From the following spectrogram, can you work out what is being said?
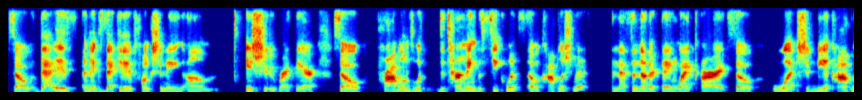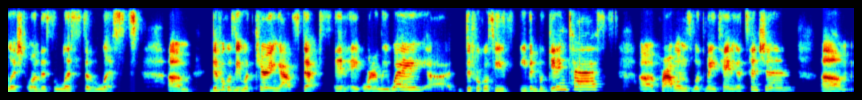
So that is an executive functioning um, issue right there. So problems with determining the sequence of accomplishment. And that's another thing like, all right, so what should be accomplished on this list of lists? Um, difficulty with carrying out steps in a orderly way, uh, difficulties even beginning tasks, uh, problems with maintaining attention, um,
